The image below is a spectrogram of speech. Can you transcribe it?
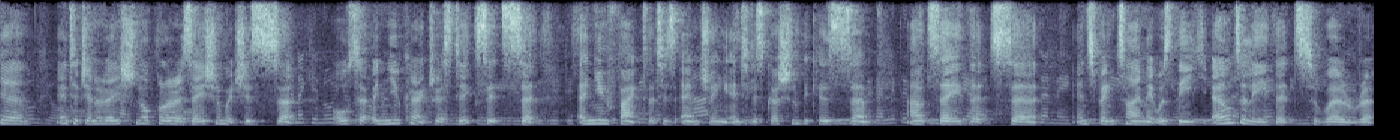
uh, intergenerational polarization, which is uh, also a new characteristic. It's uh, a new fact that is entering into discussion because um, I would say that in springtime it was the elderly that were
